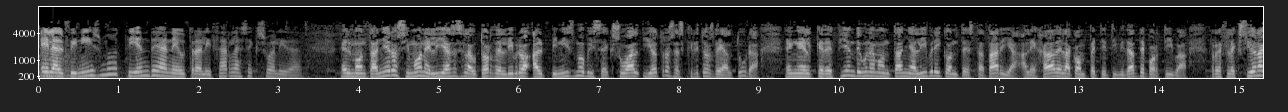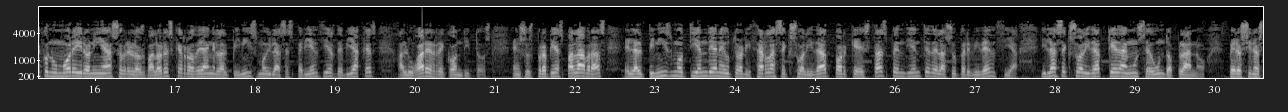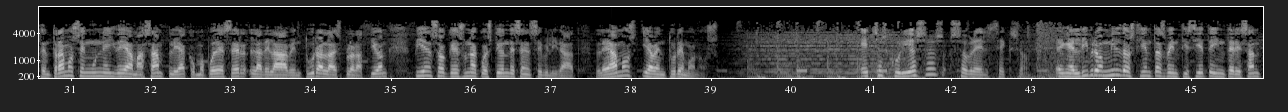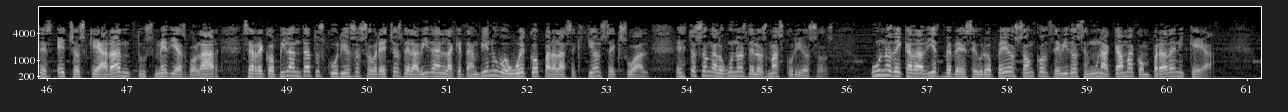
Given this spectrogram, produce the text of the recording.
El alpinismo tiende a neutralizar la sexualidad. El montañero Simón Elías es el autor del libro Alpinismo bisexual y otros escritos de altura, en el que defiende una montaña libre y contestataria, alejada de la competitividad deportiva. Reflexiona con humor e ironía sobre los valores que rodean el alpinismo y las experiencias de viajes a lugares recónditos. En sus propias palabras, el alpinismo tiende a neutralizar la sexualidad porque estás pendiente de la supervivencia y la sexualidad queda en un segundo plano. Pero si nos centramos en una idea más amplia, como puede ser la de la aventura, la exploración, pienso que es una cuestión de sensibilidad. Leamos y aventurémonos. Hechos curiosos sobre el sexo. En el libro 1227 interesantes hechos que harán tus medias volar, se recopilan datos curiosos sobre hechos de la vida en la que también hubo hueco para la sección sexual. Estos son algunos de los más curiosos. Uno de cada diez bebés europeos son concebidos en una cama comprada en Ikea.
